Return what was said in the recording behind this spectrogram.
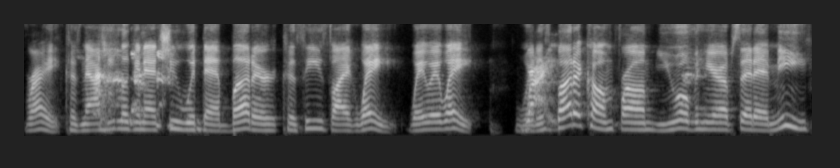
Right. Cause now he looking at you with that butter because he's like, wait, wait, wait, wait. Where does butter come from? You over here upset at me.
